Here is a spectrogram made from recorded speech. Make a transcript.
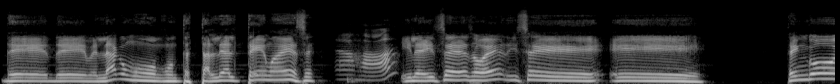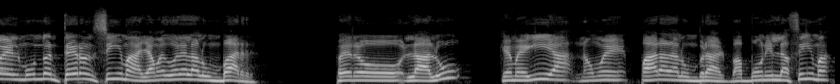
de, de, ¿verdad? Como contestarle al tema ese. Ajá. Y le dice eso, ¿eh? Dice, eh, tengo el mundo entero encima, ya me duele la lumbar, pero la luz que me guía no me para de alumbrar. Vas a poner la cima,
